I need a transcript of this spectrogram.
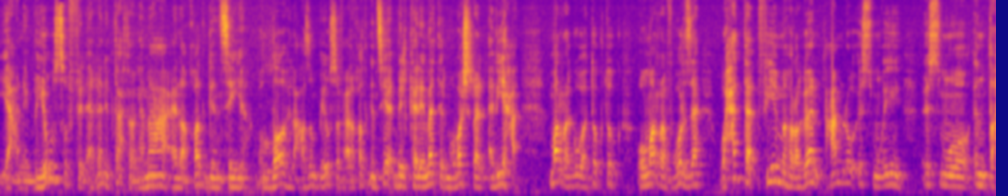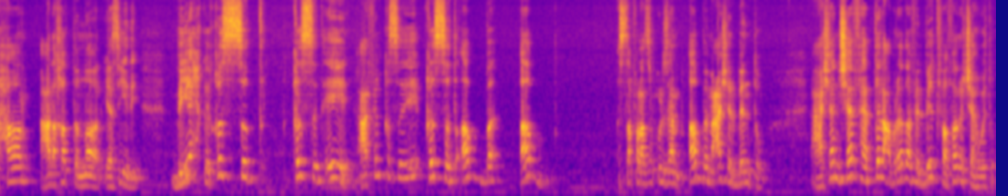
يعني بيوصف في الأغاني بتاعته يا جماعة علاقات جنسية. والله العظيم بيوصف علاقات جنسية بالكلمات المباشرة القبيحة. مرة جوه توك توك ومرة في غرزة. وحتى في مهرجان عامله اسمه إيه؟ اسمه انتحار على خط النار. يا سيدي بيحكي قصة قصة إيه؟ عارفين قصة إيه؟ قصة أب أب أستغفر الله العظيم كل ذنب أب معاشر بنته. عشان شافها بتلعب رياضة في البيت فثارت شهوته.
